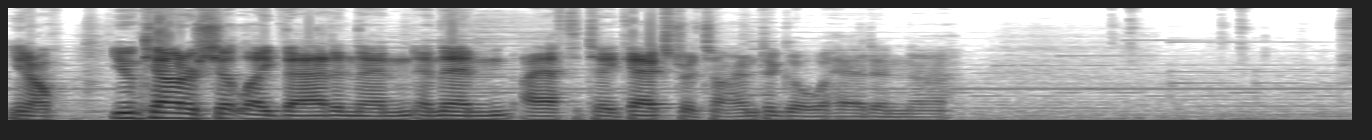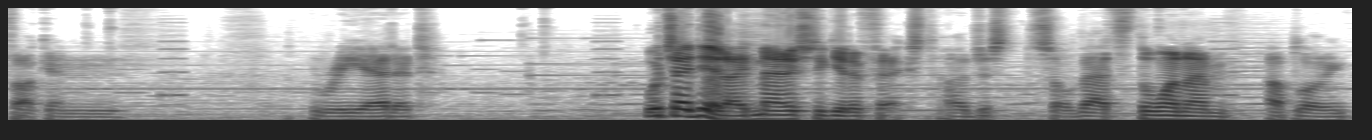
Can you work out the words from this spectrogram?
you know, you encounter shit like that, and then and then I have to take extra time to go ahead and uh, fucking re-edit. Which I did. I managed to get it fixed. I'll just so that's the one I'm uploading.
